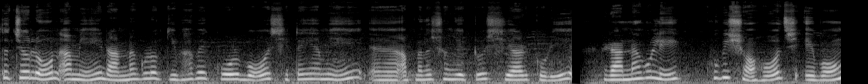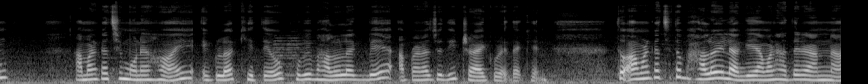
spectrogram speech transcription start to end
তো চলুন আমি রান্নাগুলো কীভাবে করব সেটাই আমি আপনাদের সঙ্গে একটু শেয়ার করি। রান্নাগুলি খুবই সহজ এবং আমার কাছে মনে হয় এগুলো খেতেও খুবই ভালো লাগবে। আপনারা যদি ট্রাই করে দেখেন। তো আমার কাছে তো ভালোই লাগে আমার হাতের রান্না।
